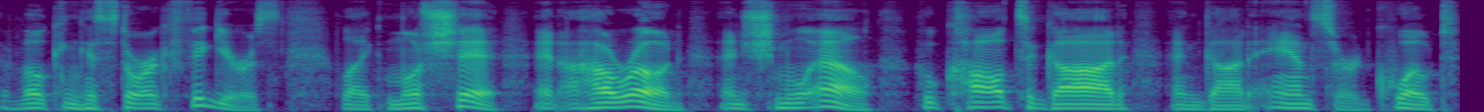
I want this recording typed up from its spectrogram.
evoking historic figures like Moshe and Aharon and Shmuel, who called to God and God answered. Quote,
